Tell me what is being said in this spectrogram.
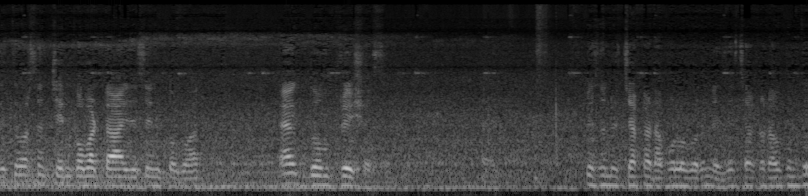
দেখতে পাচ্ছেন চেন কভারটা এই যে চেন কভার একদম ফ্রেশ আছে। পেছনের চাকাটা ফলো করেন এই যে চাকাটাও কিন্তু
